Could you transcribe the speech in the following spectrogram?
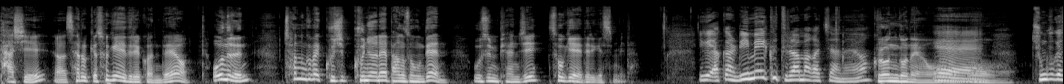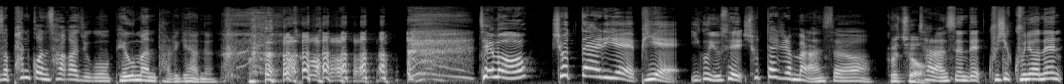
다시 어, 새롭게 소개해 드릴 건데요. 오늘은 1999년에 방송된 웃음 편지 소개해 드리겠습니다. 이게 약간 리메이크 드라마 같지 않아요? 그런 거네요. 예. 오. 중국에서 판권 사가지고 배우만 다르게 하는. 제목, 쇼다리의 비애. 이거 요새 쇼다리란 말 안 써요. 그렇죠. 잘 안 쓰는데 99년엔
